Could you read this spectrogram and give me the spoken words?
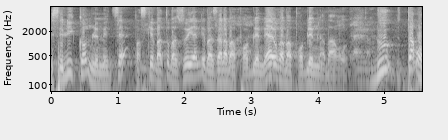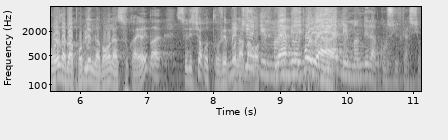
c'est lui comme le médecin parce que bato bazoya nde baza na baproblème ayoka baproblème na bango du ntango koyoka baproblème na bango na suka yoyeba solution akotrouve mpo Mais na qui a, bango mais à demandé, propos qui a demandé la consultation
